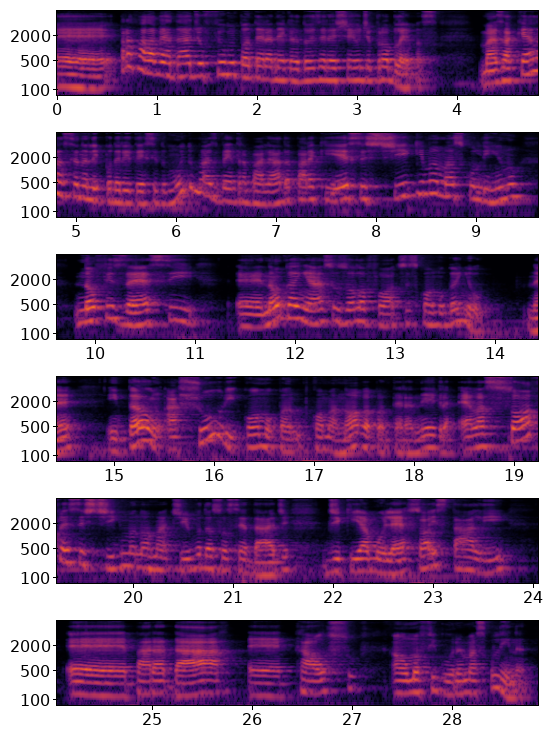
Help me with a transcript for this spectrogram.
é, para falar a verdade, o filme Pantera Negra 2 ele é cheio de problemas. Mas aquela cena ali poderia ter sido muito mais bem trabalhada para que esse estigma masculino não fizesse, é, não ganhasse os holofotes como ganhou. Né? Então, a Shuri, como, como a nova Pantera Negra, ela sofre esse estigma normativo da sociedade de que a mulher só está ali é, para dar é, calço a uma figura masculina.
